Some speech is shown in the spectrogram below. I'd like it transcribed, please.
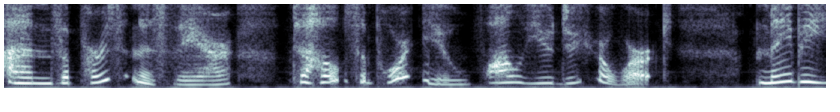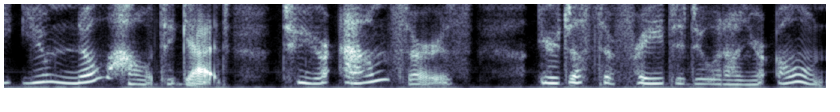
and the person is there to help support you while you do your work. Maybe you know how to get to your answers. You're just afraid to do it on your own.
